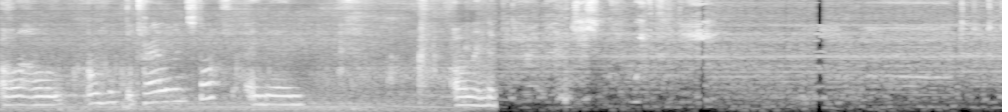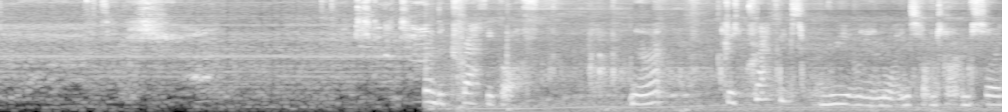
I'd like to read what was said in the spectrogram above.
I'll, I'll unhook the trailer and stuff, and then I'll end up turn the traffic off. Now, because traffic's really annoying sometimes, so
